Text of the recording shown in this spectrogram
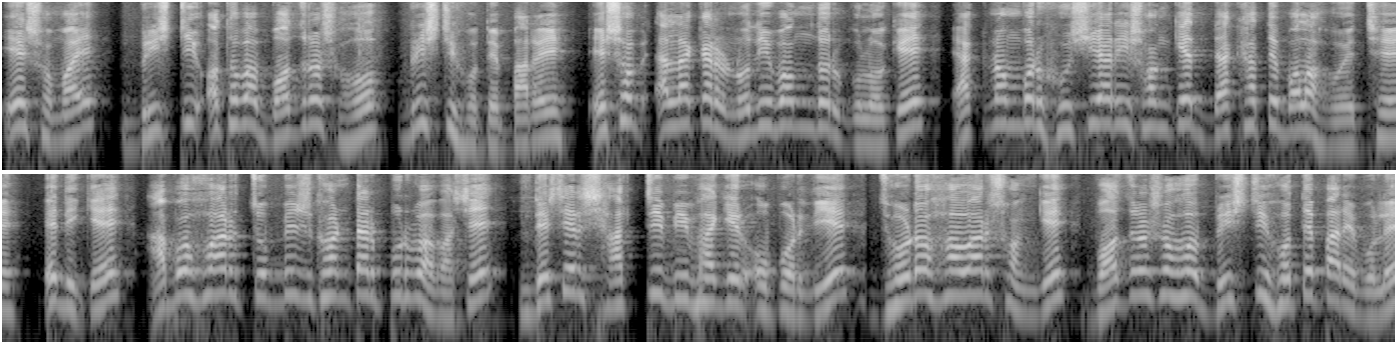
এ সময় বৃষ্টি অথবা বজ্রসহ বৃষ্টি হতে পারে। এসব এলাকার নদীবন্দরগুলোকে এক নম্বর হুঁশিয়ারি সংকেত দেখাতে বলা হয়েছে। এদিকে, আবহাওয়ার চব্বিশ ঘণ্টার পূর্বাভাসে দেশের সাতটি বিভাগের ওপর দিয়ে ঝোড়ো হাওয়ার সঙ্গে বজ্রসহ বৃষ্টি হতে পারে বলে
